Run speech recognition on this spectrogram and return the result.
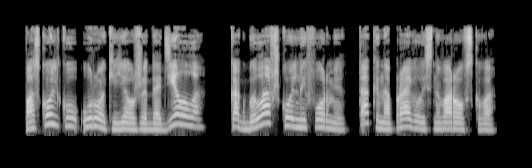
Поскольку уроки я уже доделала, как была в школьной форме, так и направилась на Воровского,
